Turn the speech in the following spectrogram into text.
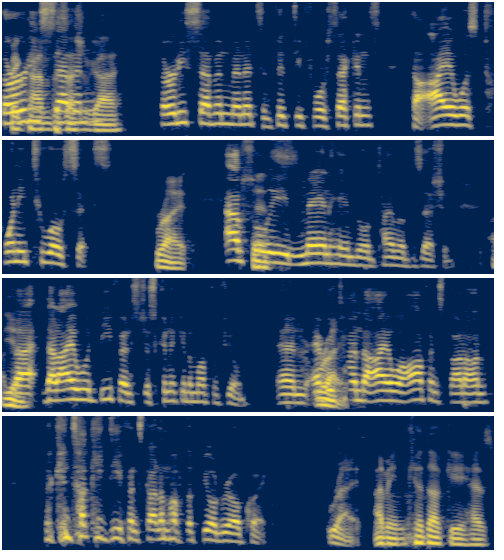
time possession 37, guy. 37 minutes and 54 seconds to Iowa's 2206. Right. Absolutely It's- manhandled time of possession. Uh, yeah. That that Iowa defense just couldn't get them off the field. And every Right. time the Iowa offense got on, the Kentucky defense got them off the field real quick. Right. I mean, Kentucky has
